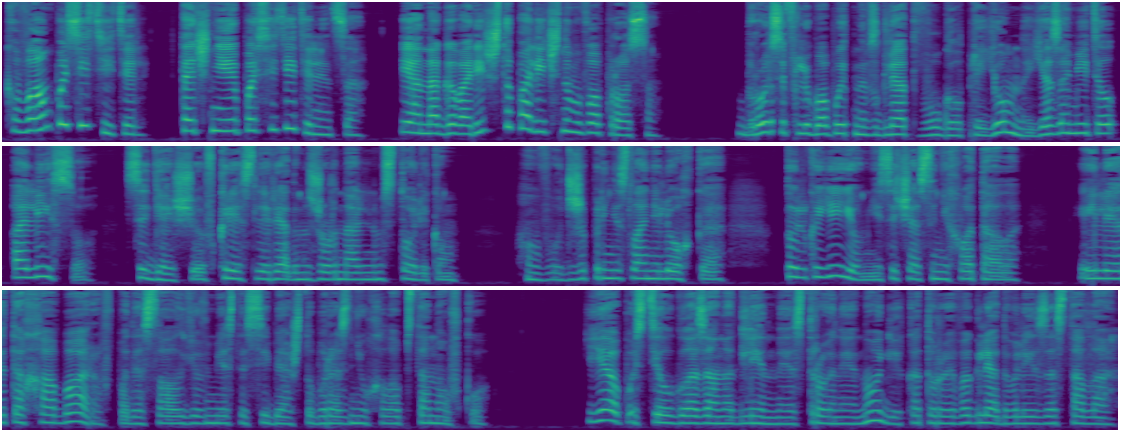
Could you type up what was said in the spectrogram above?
«К вам посетитель, точнее, посетительница, и она говорит, что по личному вопросу». Бросив любопытный взгляд в угол приемной, я заметил Алису, сидящую в кресле рядом с журнальным столиком. Вот же принесла нелегкая, только ее мне сейчас и не хватало. Или это Хабаров подослал ее вместо себя, чтобы разнюхала обстановку. Я опустил глаза на длинные стройные ноги, которые выглядывали из-за стола,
